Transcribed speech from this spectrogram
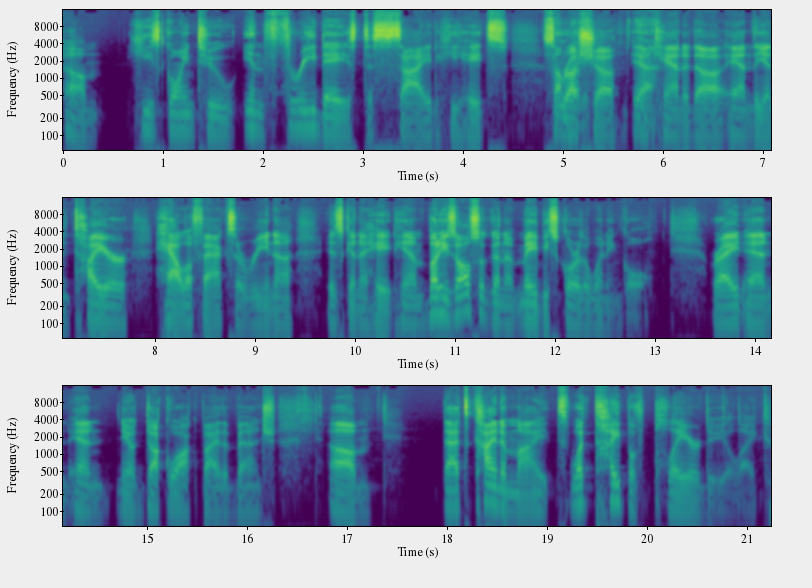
um, he's going to in three days decide he hates Somebody. Russia Yeah. and Canada, and the entire Halifax arena is going to hate him. But he's also going to maybe score the winning goal, right? And and you know duck walk by the bench. Um, that's kind of my. What type of player do you like?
